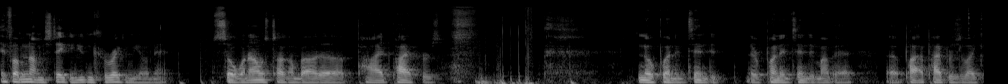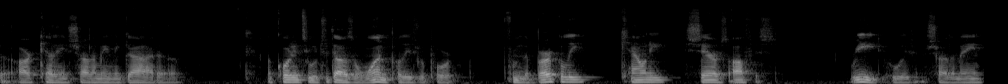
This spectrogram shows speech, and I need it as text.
if I'm not mistaken. You can correct me on that. So when I was talking about uh Pied Pipers, no pun intended. Or pun intended, my bad. Uh, Pied Pipers like uh, R. Kelly and Charlemagne the God. Uh, according to a 2001 police report from the Berkeley County Sheriff's Office, Reed, who is Charlemagne,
